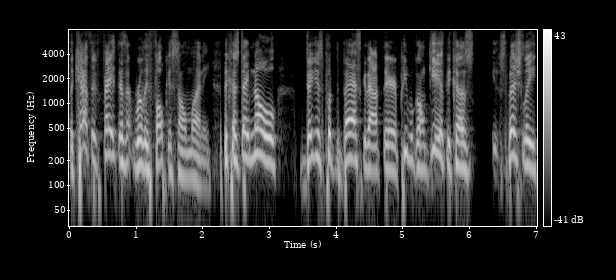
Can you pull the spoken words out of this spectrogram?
The Catholic faith doesn't really focus on money because they know they just put the basket out there. People gonna give because especially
